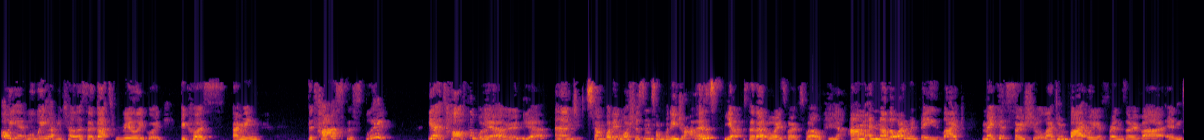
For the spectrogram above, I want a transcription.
Oh yeah, well we have each other, so that's really good because I mean, the tasks are split. Yeah, it's half the workload Yeah, yeah. and somebody washes and somebody dries. Yep. So that always works well. Yeah. Um, another one would be like make it social, like invite all your friends over, and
